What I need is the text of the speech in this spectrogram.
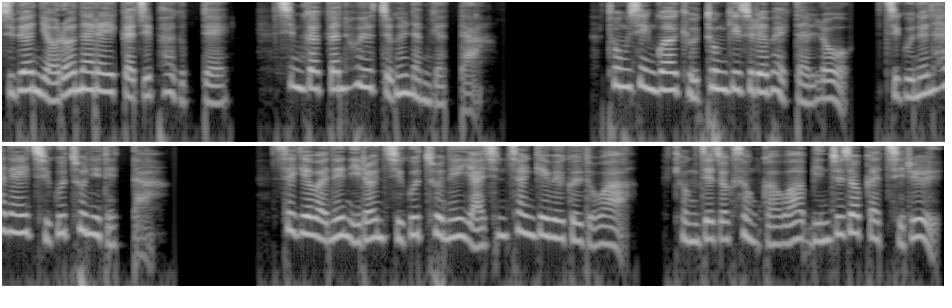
주변 여러 나라에까지 파급돼 심각한 후유증을 남겼다. 통신과 교통기술의 발달로 지구는 하나의 지구촌이 됐다. 세계화는 이런 지구촌의 야심찬 계획을 도와 경제적 성과와 민주적 가치를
